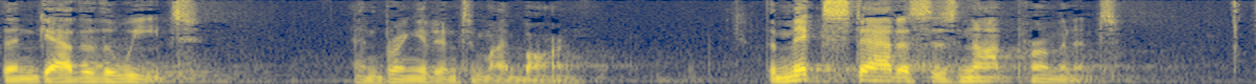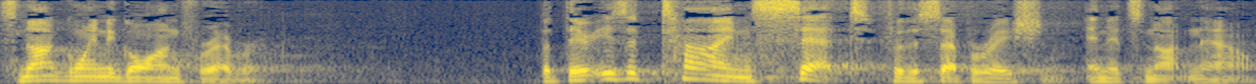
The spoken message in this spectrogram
Then gather the wheat and bring it into my barn. The mixed status is not permanent. It's not going to go on forever. But there is a time set for the separation, and it's not now.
